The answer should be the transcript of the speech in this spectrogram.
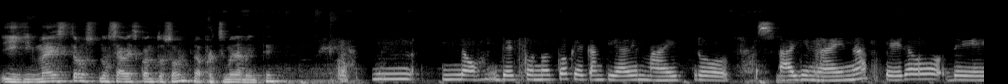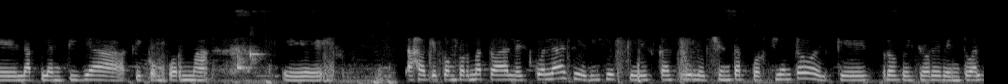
¿Y maestros, no sabes cuántos son aproximadamente? Mm, no, desconozco qué cantidad de maestros hay en la ENA, pero de la plantilla que conforma eh, que conforma toda la escuela se dice que es casi el 80% el que es profesor eventual.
